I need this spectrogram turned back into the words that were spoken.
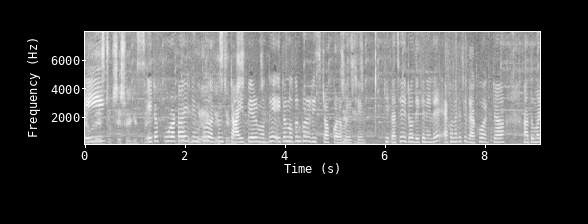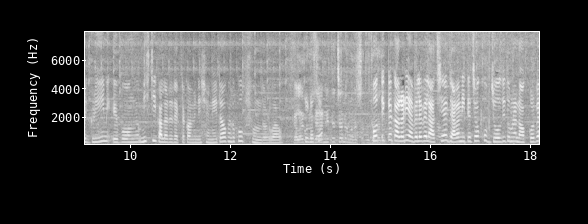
এই- স্টক শেষ হয়ে গেছে। এটা পুরোটাই কিন্তু একদম টাইপের মধ্যে। এটা নতুন করে রিস্টক করা হয়েছে। ঠিক আছে এটাও দেখে নিলে। এখন দেখাচ্ছি দেখো একটা তোমার গ্রিন এবং মিষ্টি কালারের একটা কম্বিনেশন এটাও কিন্তু খুব সুন্দর ওয়াও ঠিক আছে। যারা নিতে চান আমাদের সাথে যোগাযোগ প্রত্যেকটা কালারই অ্যাভেলেবেল আছে। যারা নিতে চাও খুব জলদি তোমরা নক করবে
